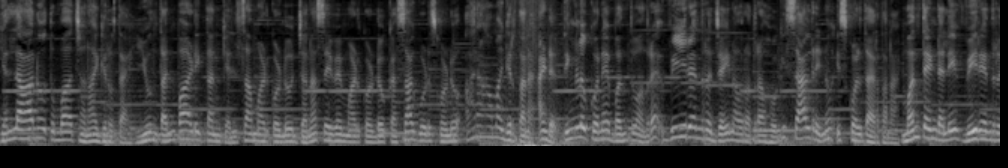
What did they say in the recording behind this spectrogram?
ಎಲ್ಲಾನು ತುಂಬಾ ಚೆನ್ನಾಗಿರುತ್ತೆ. ಇವನ್ ತನ್ ಪಾಡಿಗೆ ತಾನು ಕೆಲಸ ಮಾಡ್ಕೊಂಡು ಜನಸೇವೆ ಮಾಡ್ಕೊಂಡು, ಕಸ ಗುಡಿಸ್ಕೊಂಡು ಆರಾಮಾಗಿರ್ತಾನೆ. ಅಂಡ್ ತಿಂಗಳು ಕೊನೆ ಬಂತು ಅಂದ್ರೆ ವೀರೇಂದ್ರ ಜೈನ್ ಅವ್ರ ಹತ್ರ ಹೋಗಿ ಸ್ಯಾಲ್ರಿನು ಇಸ್ಕೊಳ್ತಾ ಇರ್ತಾನೆ. ಮಂತ್ ಎಂಡ್ ಅಲ್ಲಿ ವೀರೇಂದ್ರ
